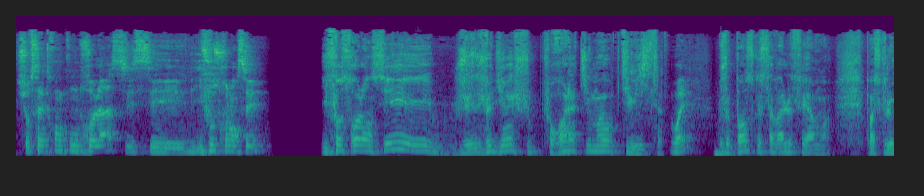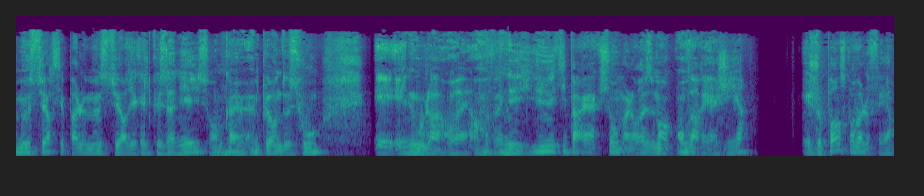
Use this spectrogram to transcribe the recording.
sur cette rencontre-là, c'est, il faut se relancer. Il faut se relancer et je, dirais que je suis relativement optimiste. Ouais. Je pense que ça va le faire, moi. Parce que le Munster, c'est pas le Munster d'il y a quelques années. Ils sont quand même un peu en dessous. Et, nous, là, on va, une équipe à réaction, malheureusement, on va réagir. Et je pense qu'on va le faire.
